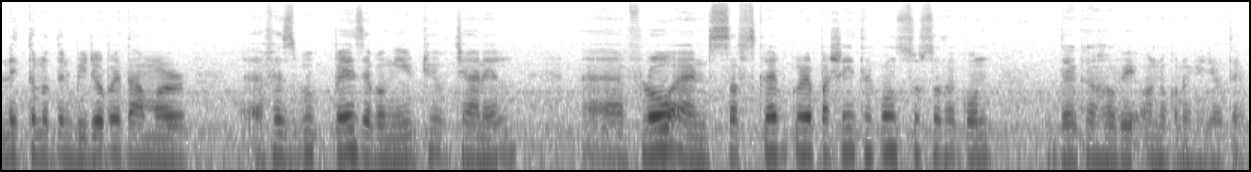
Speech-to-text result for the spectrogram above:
নিত্য নতুন ভিডিও পেতে আমার ফেসবুক পেজ এবং YouTube channel follow and subscribe করে পাশেই থাকুন, সুস্থ থাকুন, দেখা হবে অন্য কোনো ভিডিওতে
